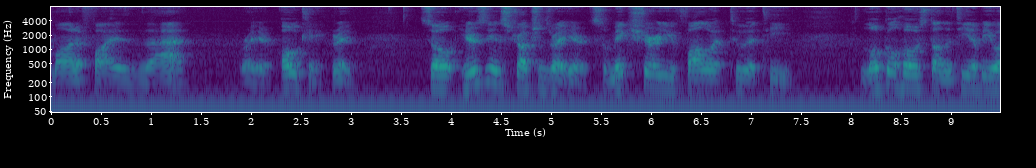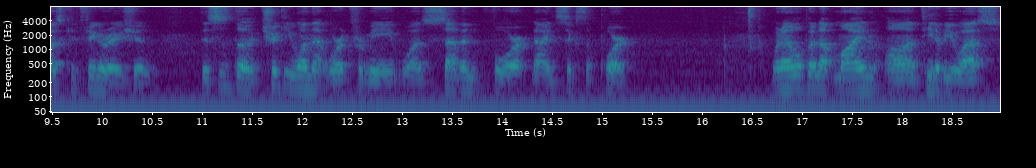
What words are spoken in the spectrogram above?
modify that right here. Okay, great. So here's the instructions right here. So make sure you follow it to a T. Localhost on the TWS configuration. This is the tricky one that worked for me was 7496 support. When I opened up mine on TWS,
